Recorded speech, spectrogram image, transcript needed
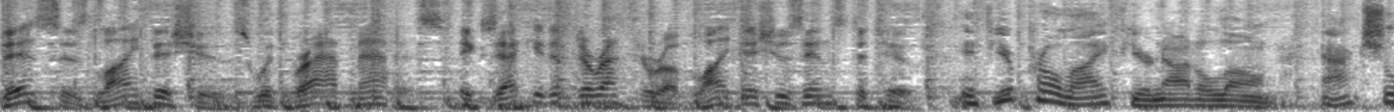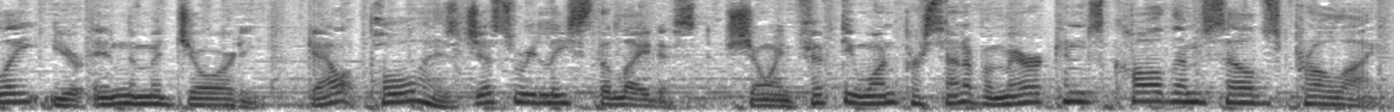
This is Life Issues with Brad Mattes, Executive Director of Life Issues Institute. If you're pro life, you're not alone. Actually, you're in the majority. Gallup poll has just released the latest, showing 51% of Americans call themselves pro life.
